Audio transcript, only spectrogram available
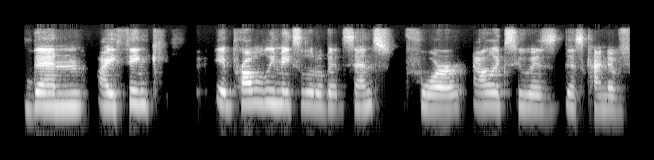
then I think it probably makes a little bit sense for Alex, who is this kind of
